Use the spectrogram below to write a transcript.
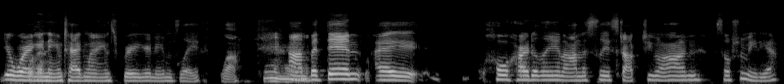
you're wearing a name tag my name's Bree your name's Laith blah Mhm. Um, but then I wholeheartedly and honestly stalked you on social media.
